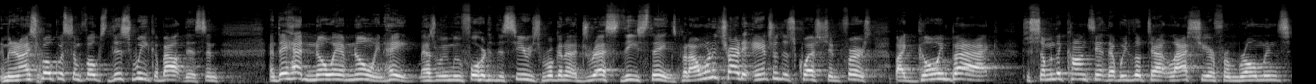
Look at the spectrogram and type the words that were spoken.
I mean, and I spoke with some folks this week about this, and and they had no way of knowing, hey, as we move forward in the series, we're going to address these things. But I want to try to answer this question first by going back to some of the content that we looked at last year from Romans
